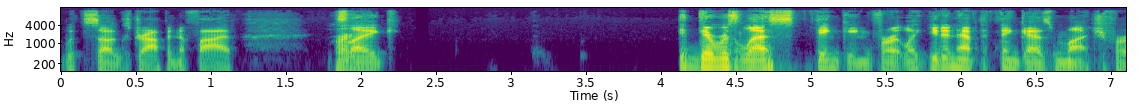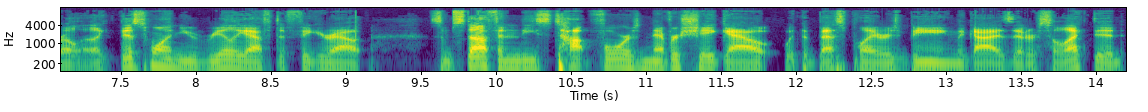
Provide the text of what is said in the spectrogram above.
with Suggs dropping to five. It's right. like it, there was less thinking for it. Like you didn't have to think as much for like this one. You really have to figure out some stuff, and these top fours never shake out with the best players being the guys that are selected.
